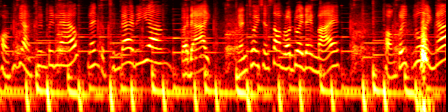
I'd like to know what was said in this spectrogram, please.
ของทุกอย่างขึ้นไปแล้ว เล่นกับฉันได้หรือยัง ก็ได้ งั้นช่วยฉันซ่อมรถด้วยได้ไหม ของกล้วยๆนะ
